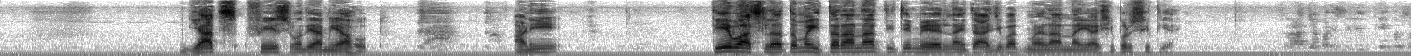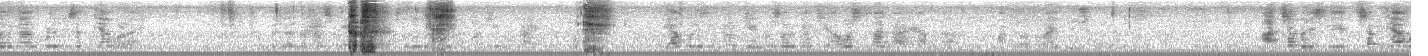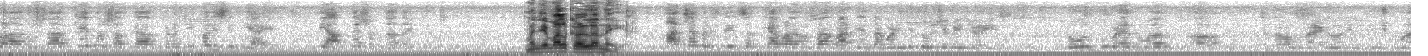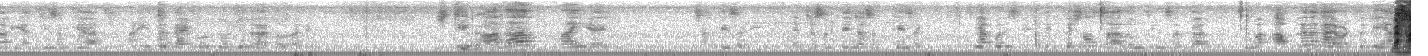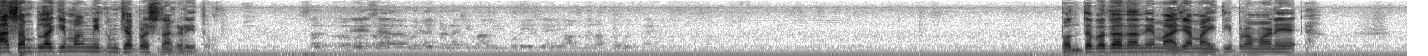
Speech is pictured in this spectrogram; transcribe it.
याच फेजमध्ये आम्ही आहोत. आणि ते वाचलं तर मग इतरांना तिथे मिळेल नाही तर अजिबात मिळणार नाही अशी परिस्थिती आहे तर आजच्या परिस्थितीत केंद्र सरकारकडे जी संख्याबळ आहे त्याच्यात आता सगळे या परिस्थितीवर केंद्र सरकारची अवस्था काय आहे आपल्या माध्यमातून ऐकू शकतो आजच्या परिस्थितीत संख्याबळानुसार केंद्र सरकारकडे जी परिस्थिती आहे ती आपल्या शब्दात आहे म्हणजे मला कळलं नाही आजच्या परिस्थितीत संख्याबळानुसार भारतीय जनता पार्टीचे दोनशे बेचाळीस दोन कुबड्यांवर अं, चंद्रबाबू नायडू आणि नितीश कुमार यांची संख्या आणि इतर काही मिळून दोनशे त्र्याहत्तर झाले ही आधार नाही आहे संख्येसाठी त्यांच्या सत्तेच्या संख्येसाठी या परिस्थितीत ते कशा चालवतील सरकार किंवा आपल्याला काय वाटतं की मग हा संपला की मग मी तुमच्या प्रश्नाकडे येतो सर वर्गीकरणाची मागणी पुढे येते याबद्दल आपलं मत काय पंतप्रधानाने माझ्या माहितीप्रमाणे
